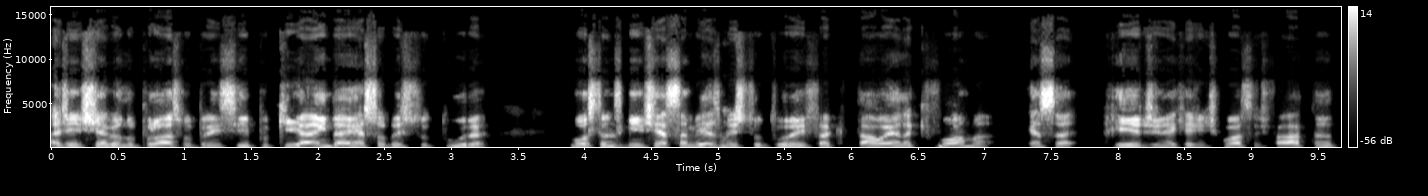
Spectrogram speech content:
a gente chega no próximo princípio, que ainda é sobre a estrutura, mostrando o seguinte, essa mesma estrutura fractal, ela que forma essa rede, né, que a gente gosta de falar tanto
